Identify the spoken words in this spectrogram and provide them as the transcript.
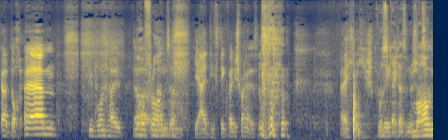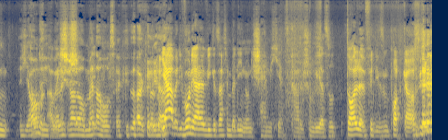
ja doch. Ähm, die wohnt halt. No front. Dann, ja, die ist dick, weil die schwanger ist. ich, ich eine morgen. Ich auch Doch, nicht, aber weil ich ich gerade auch Männerhaushalt gesagt habe. Ja. aber die wohnen ja, wie gesagt, in Berlin und ich schäme mich jetzt gerade schon wieder so dolle für diesen Podcast. Hör nicht,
